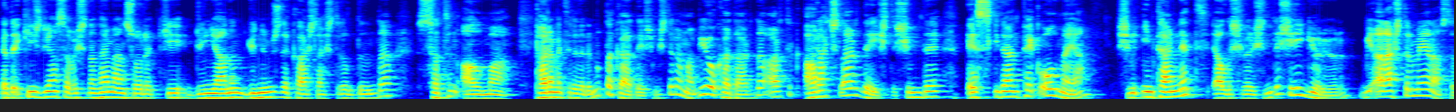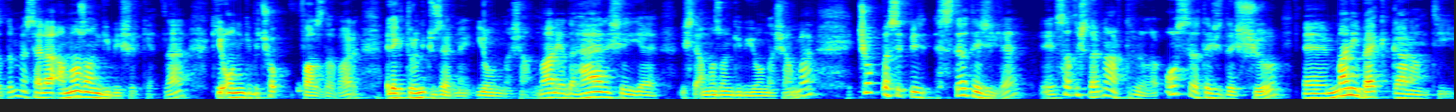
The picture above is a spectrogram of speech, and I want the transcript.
ya da 2. Dünya Savaşı'ndan hemen sonraki dünyanın günümüzle karşılaştırıldığında satın alma parametreleri mutlaka değişmiştir ama bir o kadar da artık araçlar değişti. Şimdi eskiden pek olmayan Şimdi internet alışverişinde şeyi görüyorum. Bir araştırmaya rastladım. Mesela Amazon gibi şirketler ki onun gibi çok fazla var. Elektronik üzerine yoğunlaşan var ya da her şeye işte Amazon gibi yoğunlaşan var. Çok basit bir stratejiyle e, satışlarını arttırıyorlar. O strateji de şu. E, money back guarantee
